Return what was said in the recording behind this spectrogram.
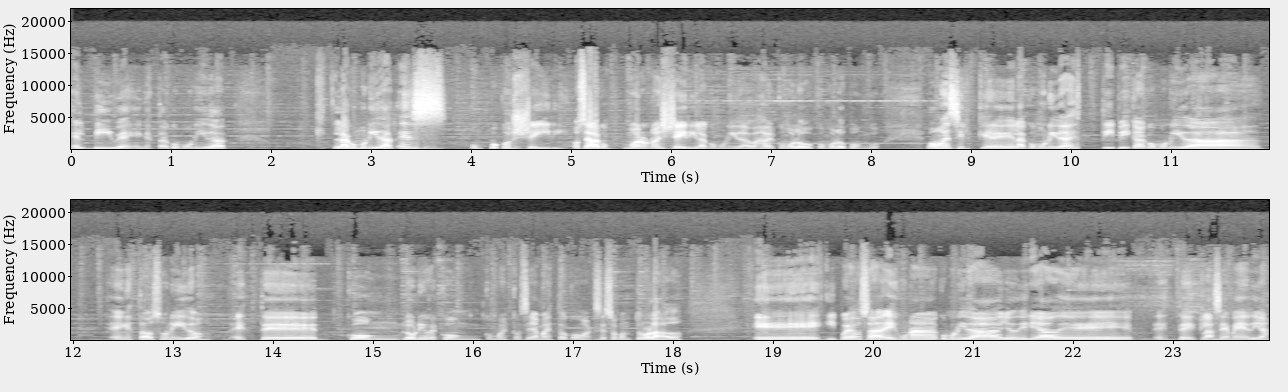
él vive en esta comunidad. La comunidad es un poco shady. O sea, la bueno, no es shady la comunidad, vas a ver cómo lo, cómo lo pongo. Vamos a decir que la comunidad es típica comunidad en Estados Unidos, este, con, lo único que con, ¿cómo es que se llama esto? Con acceso controlado. Eh, y pues, o sea, es una comunidad, yo diría, de este clase media,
